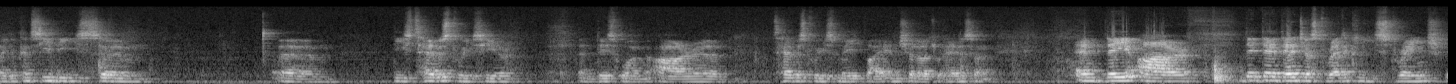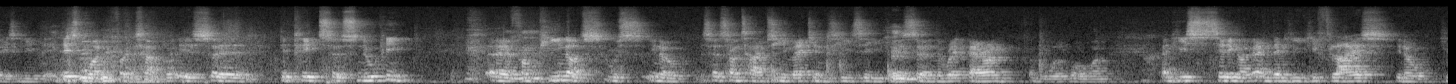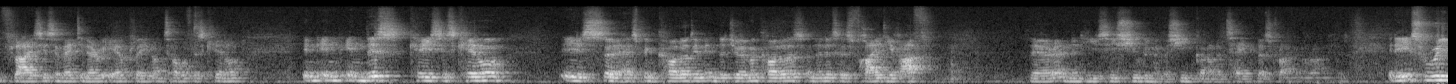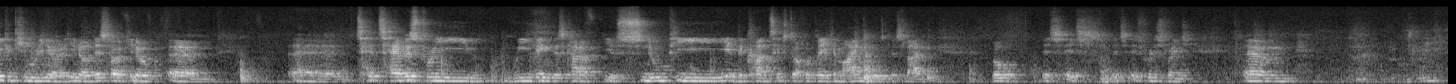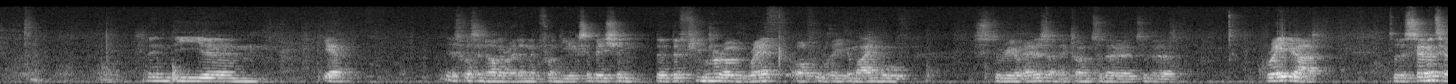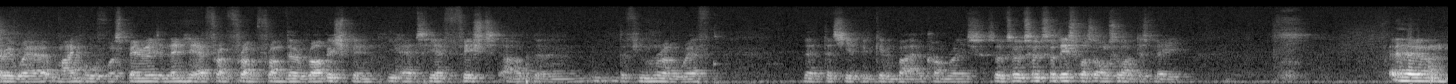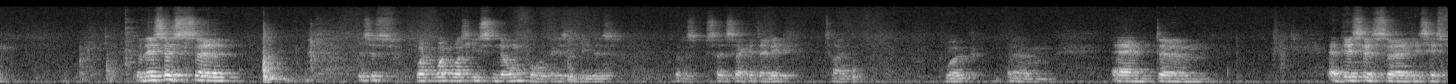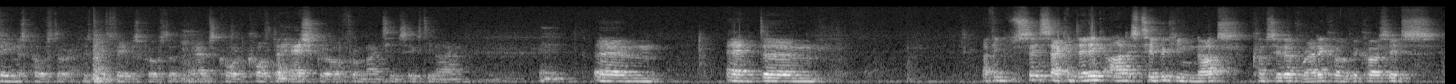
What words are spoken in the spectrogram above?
like you can see these um, um, these tapestries here, and this one are uh, tapestries made by Ann-Charlotte Johannesson, and they are they, they're, they're just radically strange. Basically, this one, for example, is uh, depicts uh, Snoopy. Uh, from Peanuts, who's you know sometimes he imagines he's, he's uh, the Red Baron from the World War One, and he's sitting on, and then he, he flies, you know, he flies his imaginary airplane on top of his kennel. In, in, in this case, his kennel is, uh, has been colored in, in the German colors, and then it says Frei Raff there, and then he's, he's shooting a machine gun on a tank that's driving around. it is really peculiar, you know, this sort of, you know, um, uh, tapestry weaving, this kind of you know, Snoopy in the context of Ulrike Meinhof. It's like, oh, it's, it's, it's, it's really strange. Um, then the, um, yeah, this was another element from the exhibition, the, the funeral wreath of Ulrike Meinhof. Sture Johannesson had gone to the, to the graveyard to the cemetery where Meinhof was buried, and then he had from, from, from the rubbish bin, he had, he had fished out the, the funeral wreath that, that she had been given by her comrades. So, so, so, so this was also on display. Um, so this is uh, this is what, what, what he's known for, basically, this sort of psychedelic type work. Um, and um, and this is uh, his, his famous poster, his most famous poster, perhaps called, called The Hash Girl from 1969. Um, and um, I think psychedelic art is typically not considered radical because it's,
